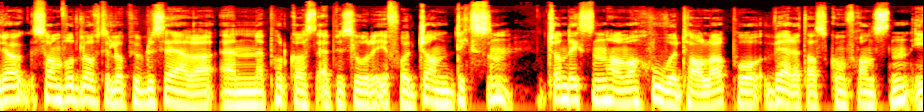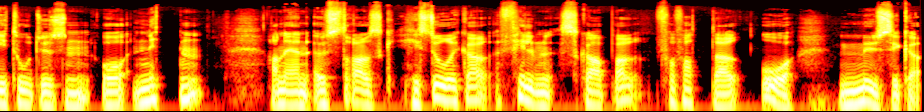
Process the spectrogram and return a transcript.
I dag så har han fått lov til å publisere en podkastepisode fra John Dixon. John Dixon han var hovedtaler på Veritas-konferansen i 2019. Han er en australsk historiker, filmskaper, forfatter og musiker.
